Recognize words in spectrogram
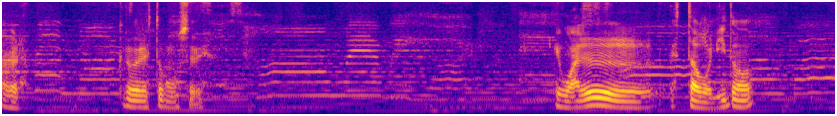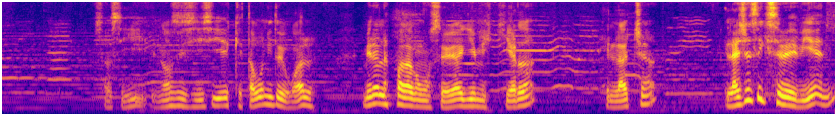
A ver. Quiero ver esto cómo se ve. Igual está bonito. O sea, sí, no sé, sí, sí, es que está bonito igual. Mira la espada como se ve aquí a mi izquierda. El hacha. El hacha sí que se ve bien.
